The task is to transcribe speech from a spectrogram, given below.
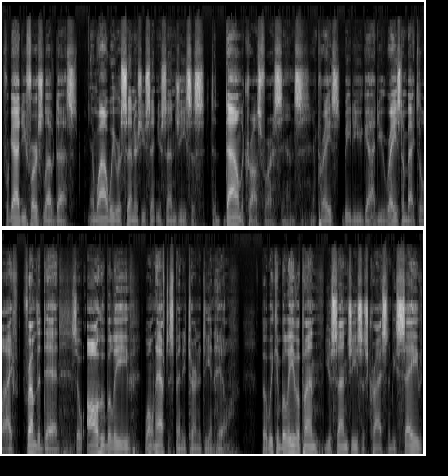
For God, you first loved us. And while we were sinners, you sent your son Jesus to die on the cross for our sins. And praise be to you, God. You raised him back to life from the dead. So all who believe won't have to spend eternity in hell but we can believe upon your Son, Jesus Christ, and be saved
